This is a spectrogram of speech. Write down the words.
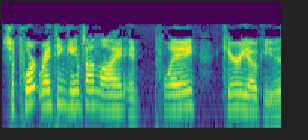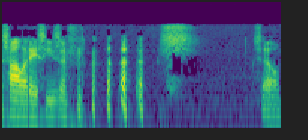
support renting games online and play karaoke this holiday season. so,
